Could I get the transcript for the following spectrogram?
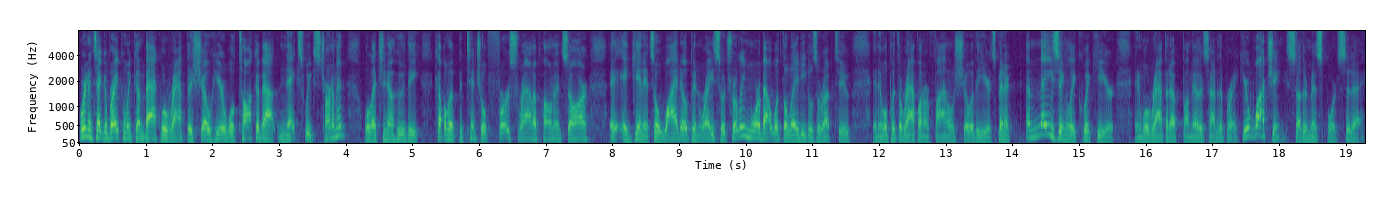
We're going to take a break. When we come back, we'll wrap the show here. We'll talk about next week's tournament. We'll let you know who the couple of potential first round opponents are. A- Again, it's a wide open race, so it's really more about what the Lady Eagles are up to. And then we'll put the wrap on our final show of the year. It's been an amazingly quick year, and we'll wrap it up on the other side of the break. You're watching Southern Miss Sports Today.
